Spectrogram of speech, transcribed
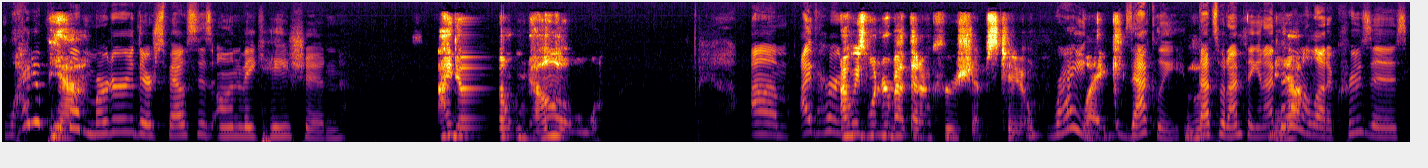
Why do people Yeah. murder their spouses on vacation? I don't know. Um, I've heard I always wonder about that on cruise ships too. right, like- exactly. Mm. That's what I'm thinking. I've been on a lot of cruises.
